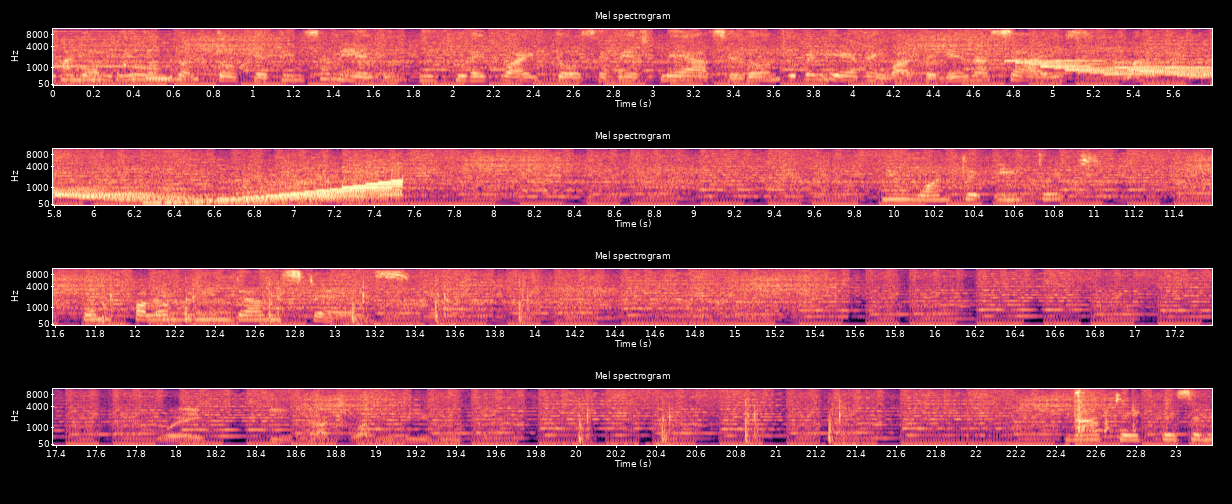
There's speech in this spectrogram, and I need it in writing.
honeycomb? don't want to get in Sanelli, into the white dose of espleace, don't believe what Elena says. You want to eat it? Then follow me downstairs. Wait, it actually didn't. Now take this and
